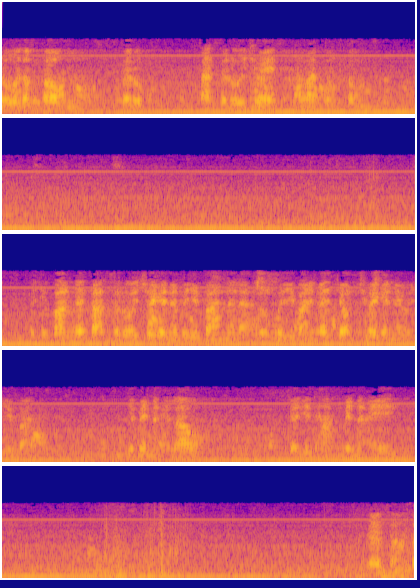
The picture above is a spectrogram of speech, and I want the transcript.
รู้ตรงๆ สรุปตัดสรู้ช่วยเพราะว่าตรงๆ ปัจจุบันก็ตัดสรู้ช่วยกันในปัจจุบันนั่นแหละลูกปัจจุบันก็จบช่วยกันในปัจจุบัน จะไปไหนเล่า จะอธิฐานไปไหนก็สั่งต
